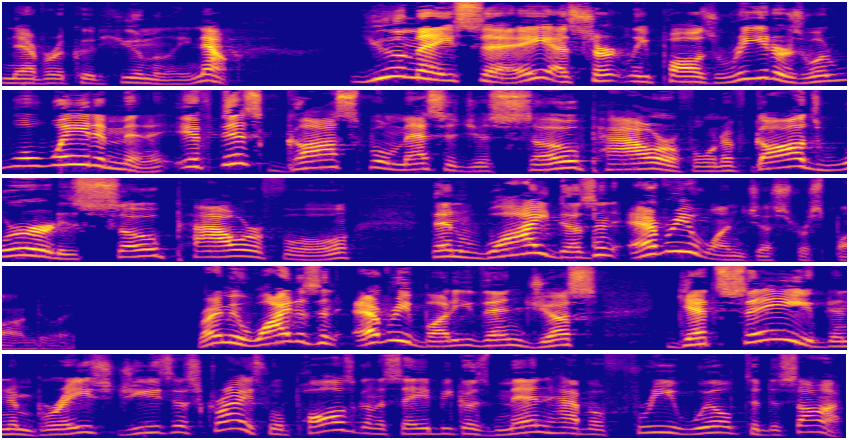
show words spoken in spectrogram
never could humanly. Now, you may say, as certainly Paul's readers would, well, wait a minute. If this gospel message is so powerful, and if God's word is so powerful, then why doesn't everyone just respond to it? Right? I mean, why doesn't everybody then just get saved and embrace Jesus Christ? Well, Paul's going to say because men have a free will to decide.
